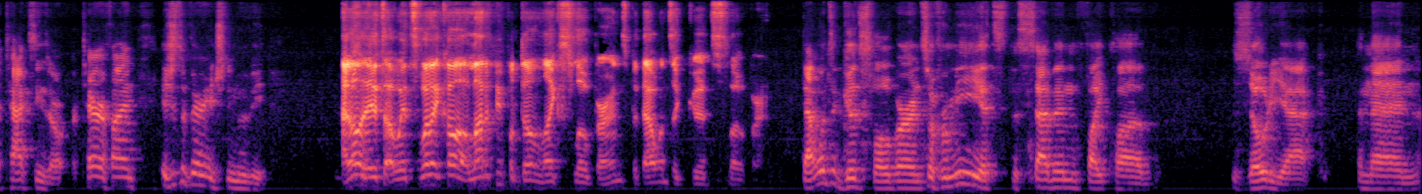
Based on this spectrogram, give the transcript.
attack scenes are, are terrifying. It's just a very interesting movie. I don't. It's it's what I call. A lot of people don't like slow burns, but that one's a good slow burn. That one's a good slow burn. So for me, it's the Seven, Fight Club, Zodiac, and then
